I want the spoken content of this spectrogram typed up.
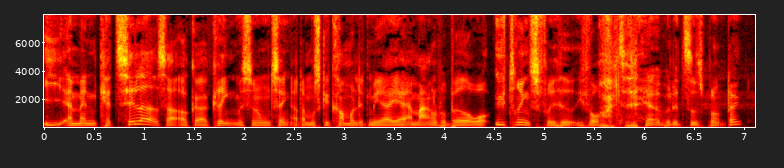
i, at man kan tillade sig at gøre grin med sådan nogle ting, og der måske kommer lidt mere ja, af mangel på bedre over ytringsfrihed i forhold til det her på det tidspunkt. Ikke?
